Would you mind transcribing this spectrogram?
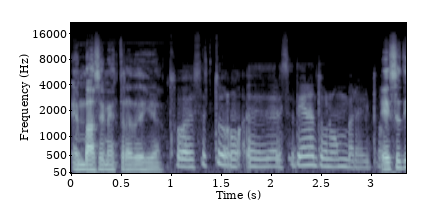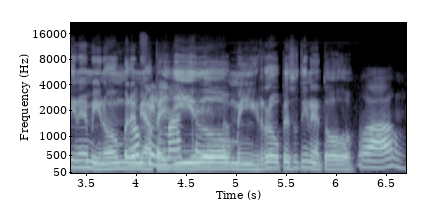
en base a mi estrategia. So, ese, es tu, eh, ese tiene tu nombre y todo. Ese tiene mi nombre, mi apellido, mi ropa, eso tiene todo. Wow.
